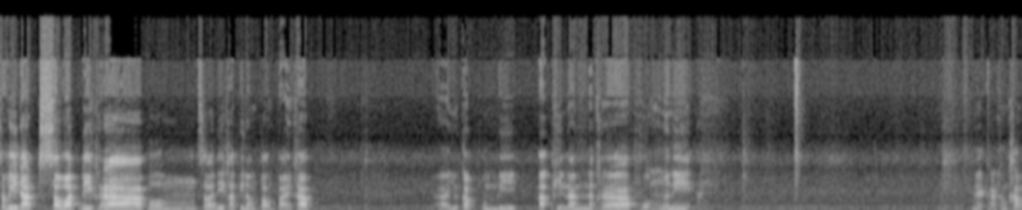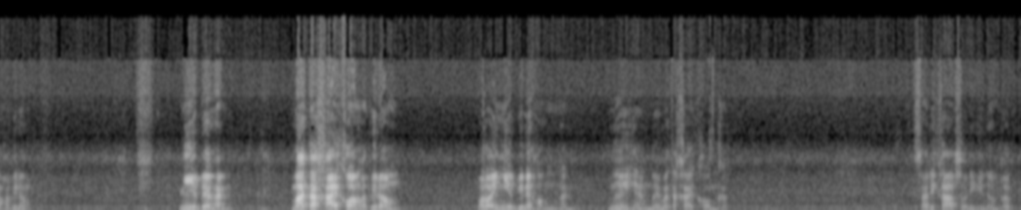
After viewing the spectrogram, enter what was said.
สวีดัสสวัสดีครับผมสวัสดีครับพี่น้องป้องป่ายครับออยู่กับอุ้มลีอภินันนะครับ ผมมื่อนี้แม่กาศค่ำๆครับพี่น้องเงียบเรื่องหัน มาตาขายของครับพี่น้องว่าเราเงียบอยู่ในห้องหันเมื่อยแห้งเมื่อยมาตาขายของครับ สวัสดีครับ สวัสดีพี่น้องครับ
